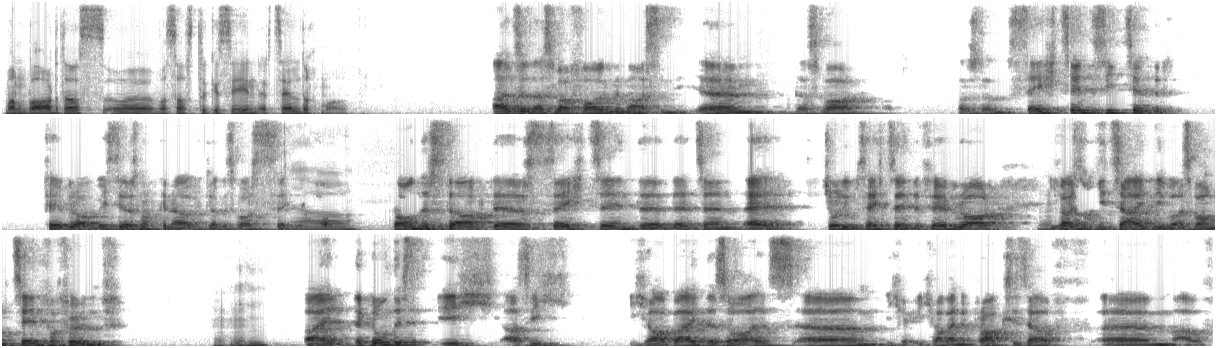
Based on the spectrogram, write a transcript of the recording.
wann war das? Äh, was hast du gesehen? Erzähl doch mal. Also das war folgendermaßen. Ähm, das war also am 16., 17. Februar, wisst ihr das noch genau? Ich glaube, es war ja. Donnerstag, der 16. Dezember, äh, Entschuldigung, 16. Februar. Mhm. Ich weiß noch die Zeit, es war um 10 vor 5. Mhm. Weil der Grund ist, ich, also ich, ich arbeite so als, ähm, ich, ich habe eine Praxis auf, ähm, auf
